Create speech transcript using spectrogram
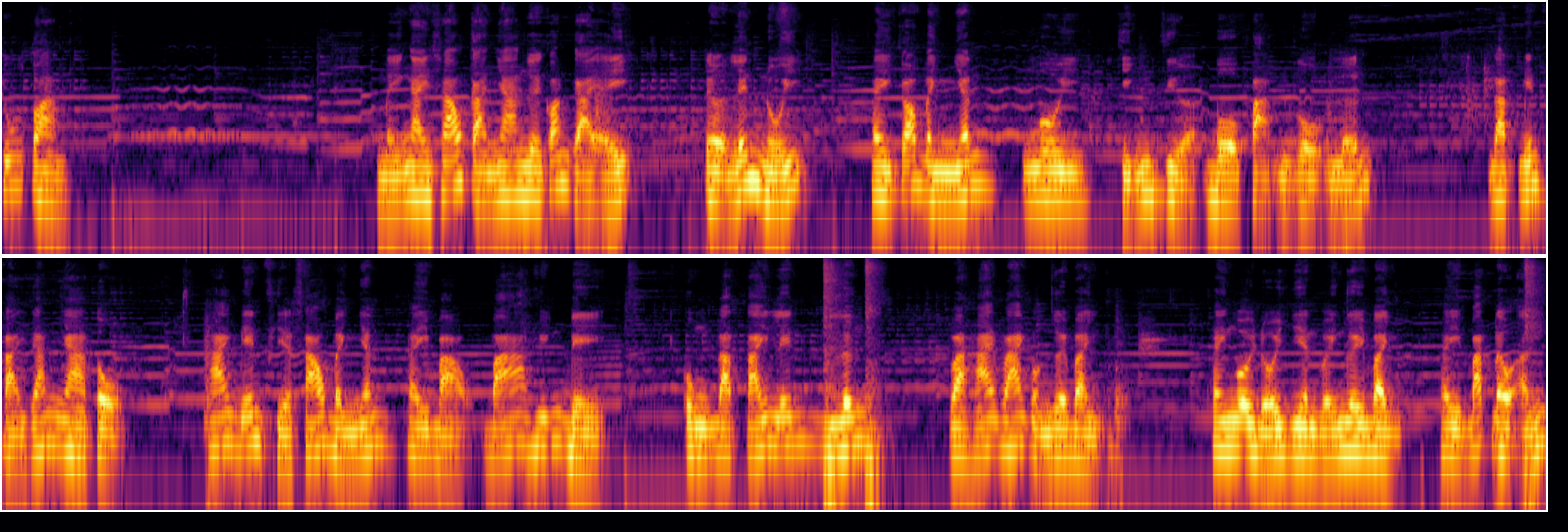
chu toàn. Mấy ngày sau cả nhà người con gái ấy trở lên núi, thầy cho bệnh nhân ngồi chính giữa bộ phận gỗ lớn. Đặt bên phải gian nhà tổ hai bên phía sau bệnh nhân, thầy bảo ba huynh đệ cùng đặt tay lên lưng và hai vai của người bệnh. Thầy ngồi đối diện với người bệnh, thầy bắt đầu ấn.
